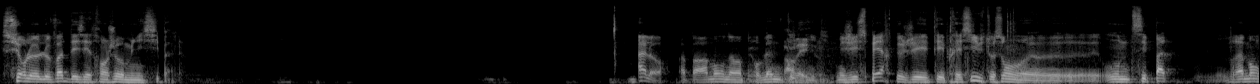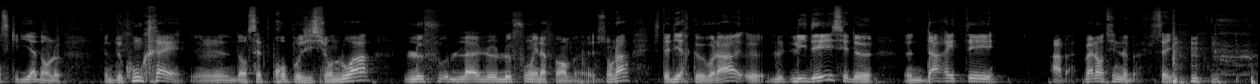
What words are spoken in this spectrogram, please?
sur le, le vote des étrangers au municipal. Alors, apparemment, on a un problème technique. Mais j'espère que j'ai été précis. De toute façon, euh, on ne sait pas vraiment ce qu'il y a dans le, de concret euh, dans cette proposition de loi. Le, fo- la- le- le fond et la forme euh, sont là. C'est-à-dire que voilà, euh, l'idée, c'est de d'arrêter. Ah bah, Valentine Leboeuf, ça y est.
